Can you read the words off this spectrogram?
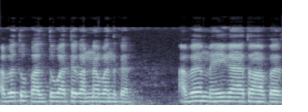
अब तू फालतू बातें करना बंद कर। अबे मैं ही गया था वहाँ पर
